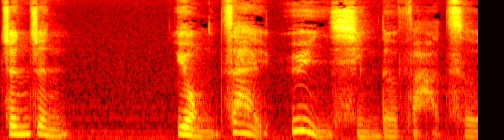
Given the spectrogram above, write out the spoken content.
真正永在运行的法则。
